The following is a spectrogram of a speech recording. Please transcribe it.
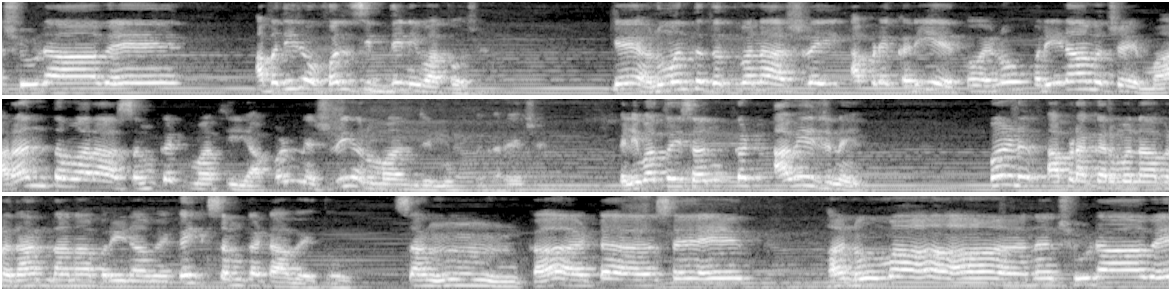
છુડાવે. આ બધી જો ફલ સિદ્ધિની વાતો છે કે હનુમંત તત્વના આશ્રય આપણે કરીએ તો એનું પરિણામ છે મારા તમારા સંકટમાંથી આપણને શ્રી હનુમાનજી મુક્ત કરે છે. પહેલી વાત તો એ સંકટ આવે જ નહીં. પણ આપણા કર્મના પ્રધાનતાના પરિણામે કંઈક સંકટ આવે તો સંકટ સે હનુમાન છુડાવે.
